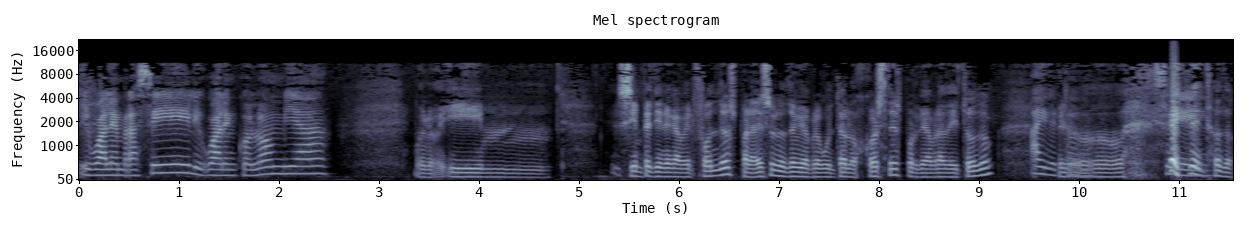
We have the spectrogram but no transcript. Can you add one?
Igual en Brasil, igual en Colombia. Bueno, y. Mm, Siempre tiene que haber fondos, para eso no te voy a preguntar los costes porque habrá de todo. Hay de todo. hay de todo.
